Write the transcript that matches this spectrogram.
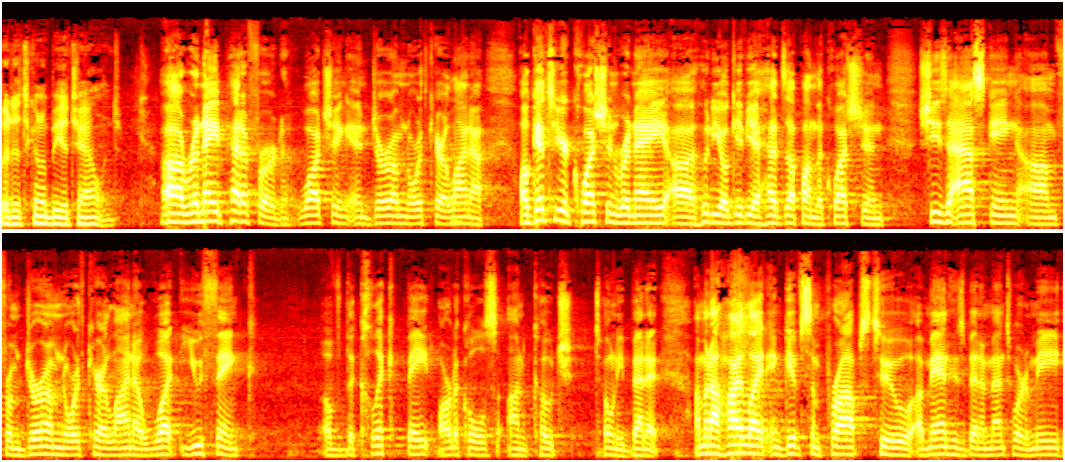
but it's going to be a challenge. Uh, Renee Pettiford watching in Durham, North Carolina. I'll get to your question, Renee. Uh, Hootie will give you a heads up on the question. She's asking um, from Durham, North Carolina, what you think of the clickbait articles on Coach Tony Bennett. I'm going to highlight and give some props to a man who's been a mentor to me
